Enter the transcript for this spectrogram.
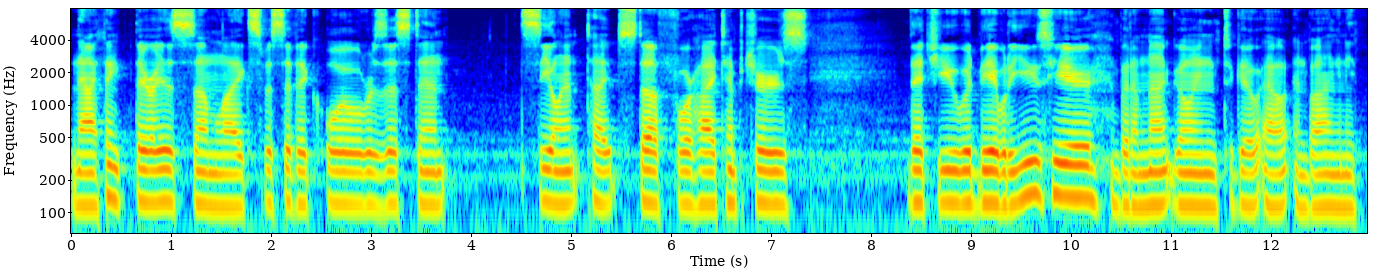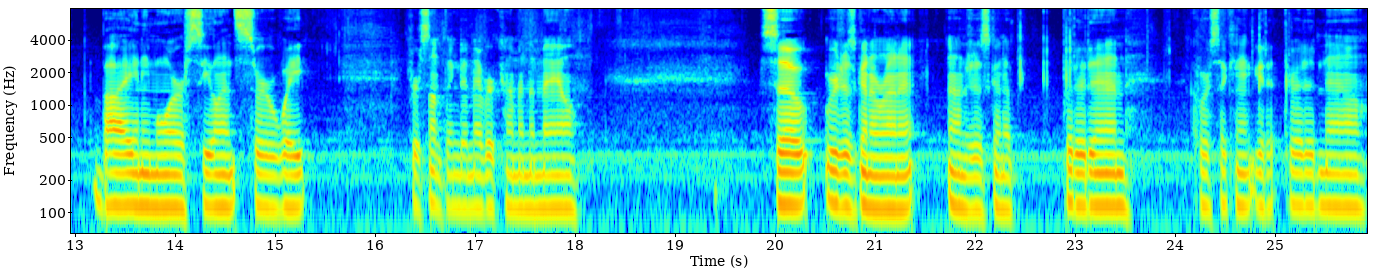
Now I think there is some like specific oil resistant sealant type stuff for high temperatures that you would be able to use here, but I'm not going to go out and buying any buy any more sealants or wait for something to never come in the mail. So we're just gonna run it. I'm just gonna put it in. Of course I can't get it threaded now.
